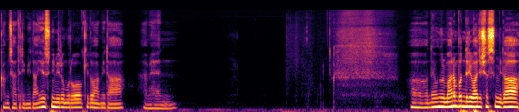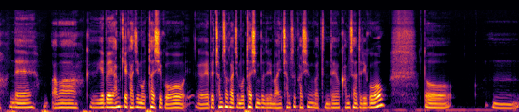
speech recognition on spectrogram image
감사드립니다. 예수님 이름으로 기도합니다. 아멘. 어, 네, 오늘 많은 분들이 와주셨습니다. 네, 아마 그 예배 함께 가지 못하시고, 그 예배 참석하지 못하신 분들이 많이 참석하신 것 같은데요. 감사드리고, 또, 음,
